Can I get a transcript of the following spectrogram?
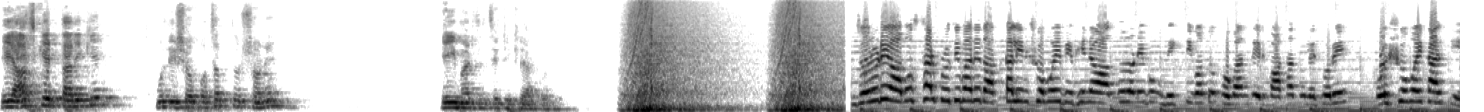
এই আজকের তারিখে উনিশশো পঁচাত্তর সনে এই ইমার্জেন্সি ডিক্লেয়ার করে। জরুরি অবস্থার প্রতিবাদে তৎকালীন সময়ে বিভিন্ন আন্দোলন এবং ব্যক্তিগত ভোগান্তির কথা তুলে ধরে ওই সময়কালকে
